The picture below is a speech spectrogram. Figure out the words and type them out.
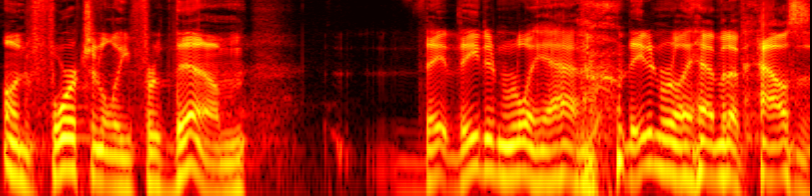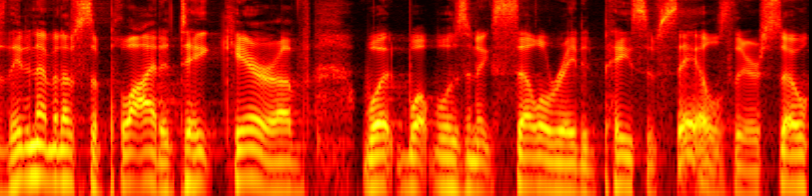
unfortunately for them, they, they didn't really have they didn't really have enough houses. They didn't have enough supply to take care of what what was an accelerated pace of sales there. So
